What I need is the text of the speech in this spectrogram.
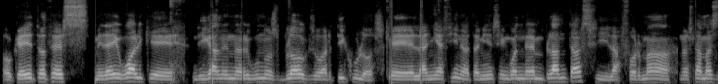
¿ok? Entonces, me da igual que digan en algunos blogs o artículos que la niacina también se encuentra en plantas y la forma no está más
